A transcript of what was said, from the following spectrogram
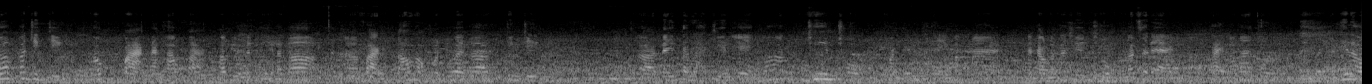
ก็ก็จริงๆก็ฝากนะครับฝากภาพยนตร์เรื่องนี้แล้วก็เอ่อฝากน้องสองคนด้วยก็จริงๆเอ่อในตลาดจีนเองก็ชื่นชมคอนเทนต์ไทยมากๆนะครับแล้วก็ชื่นชมนักแสดงไทยมากๆคนเหมือนที่เรา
